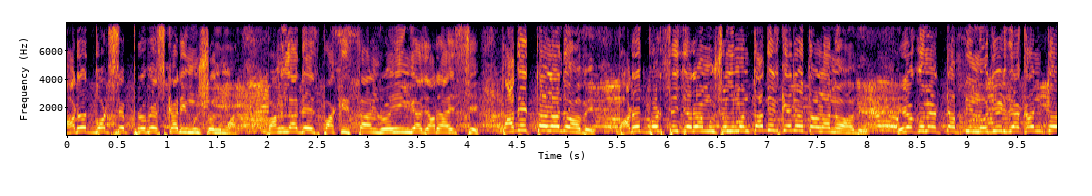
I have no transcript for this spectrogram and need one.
ভারতবর্ষে প্রবেশকারী মুসলমান। বাংলাদেশ পাকিস্তান রোহিঙ্গা যারা এসছে তাদের তাড়ানো হবে। ভারতবর্ষে যারা মুসলমান তাদের কেন তাড়ানো হবে? এরকম একটা আপনি নজির দেখান তো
